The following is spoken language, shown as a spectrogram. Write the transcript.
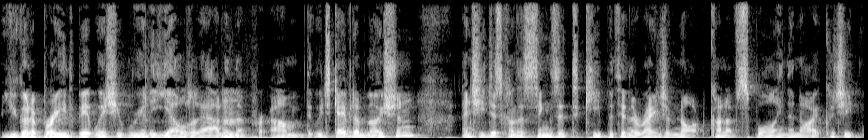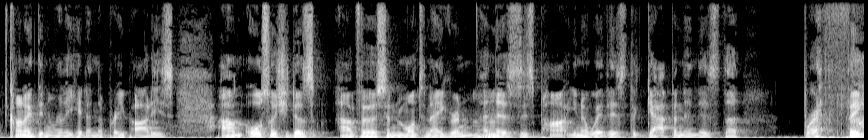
"you got to breathe" bit where she really yelled it out, in the um, which gave it emotion. And she just kind of sings it to keep within the range of not kind of spoiling the note because she kind of didn't really hit in the pre-parties. Um, also, she does a verse in Montenegrin, and there's this part you know where there's the gap and then there's the breath thing.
